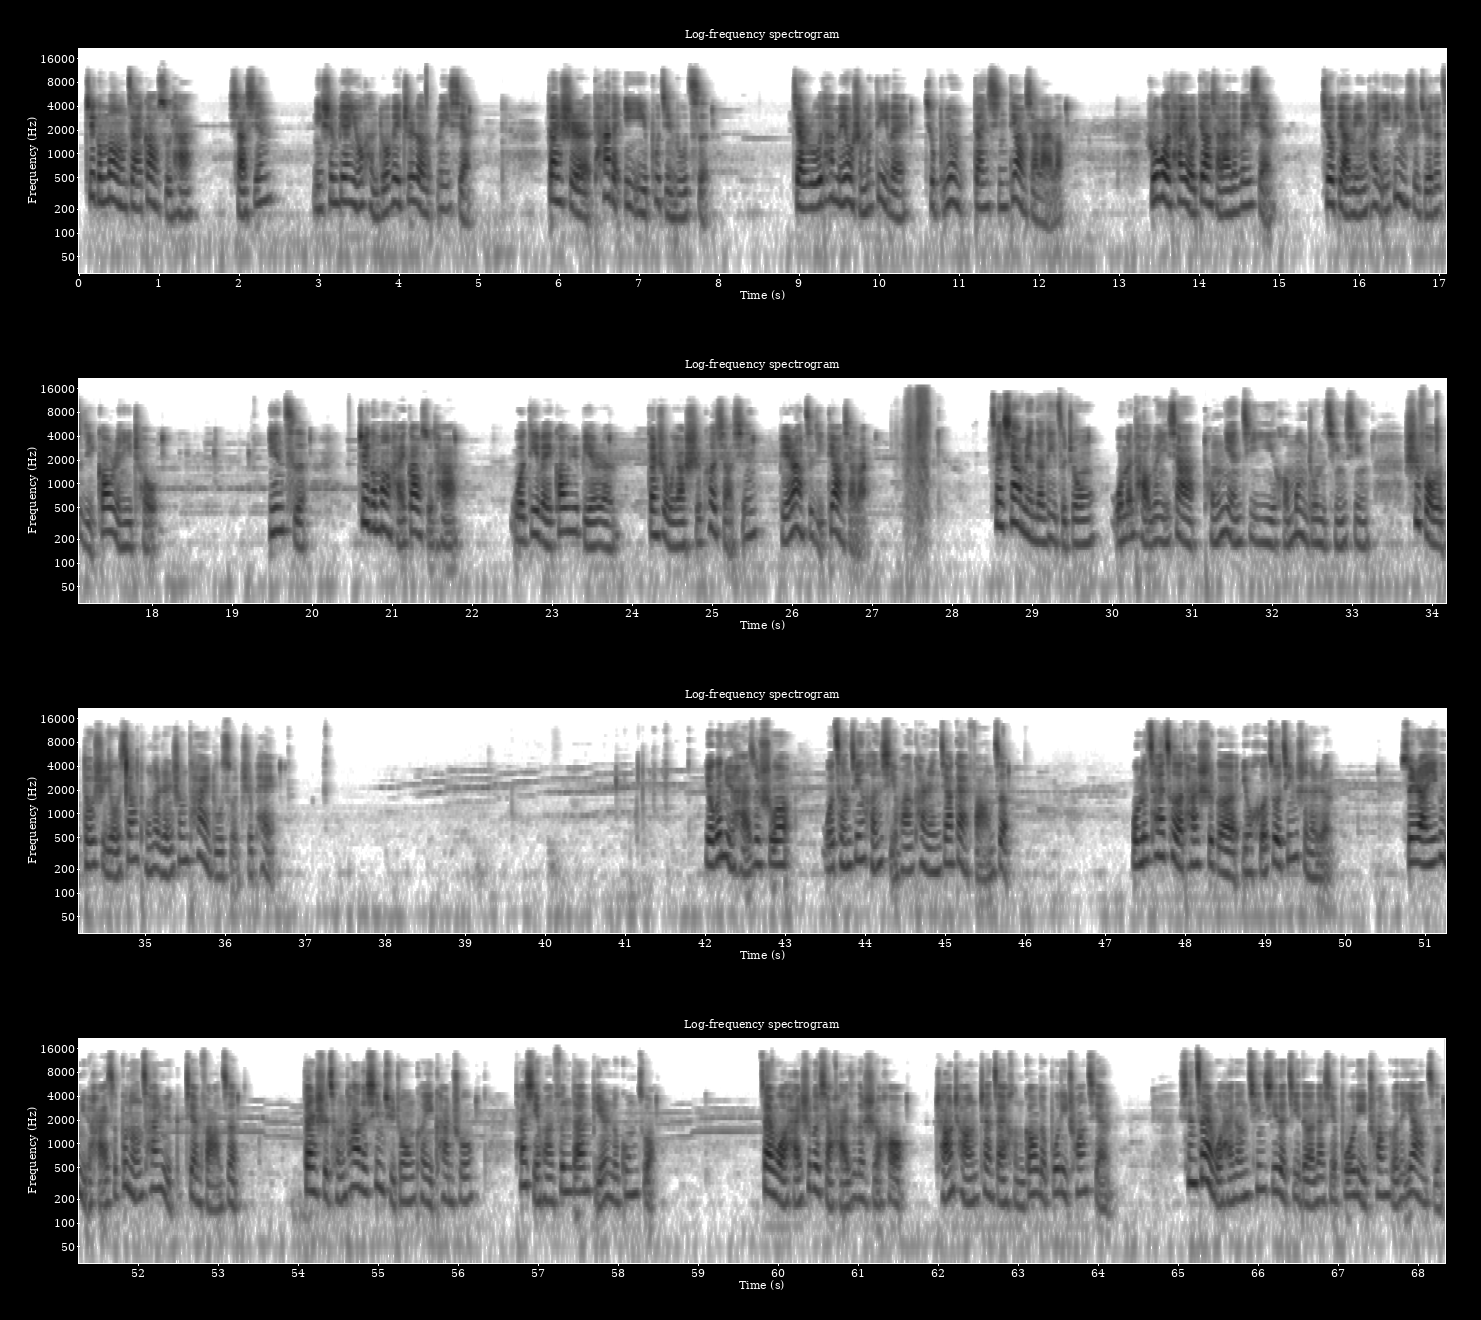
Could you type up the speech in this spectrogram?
这个梦在告诉他：小心，你身边有很多未知的危险。但是，它的意义不仅如此。假如他没有什么地位，就不用担心掉下来了。如果他有掉下来的危险，就表明他一定是觉得自己高人一筹。因此，这个梦还告诉他：我地位高于别人，但是我要时刻小心，别让自己掉下来。在下面的例子中，我们讨论一下童年记忆和梦中的情形是否都是由相同的人生态度所支配。有个女孩子说：“我曾经很喜欢看人家盖房子。”我们猜测她是个有合作精神的人。虽然一个女孩子不能参与建房子，但是从她的兴趣中可以看出，她喜欢分担别人的工作。在我还是个小孩子的时候，常常站在很高的玻璃窗前。现在我还能清晰地记得那些玻璃窗格的样子。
